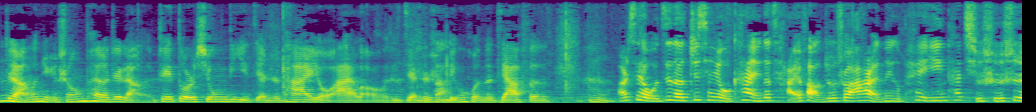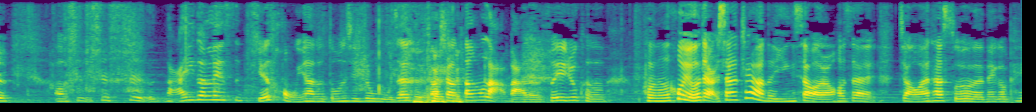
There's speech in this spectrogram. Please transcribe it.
这两个女生配了这两这对儿兄弟，简直太有爱了，我就简直是灵魂的加分。嗯而且我记得之前有看一个采访，就是说阿尔那个配音，它其实是，呃，是是是拿一个类似铁桶一样的东西，就捂在嘴巴上 当喇叭的，所以就可能可能会有点像这样的音效，然后再讲完他所有的那个配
